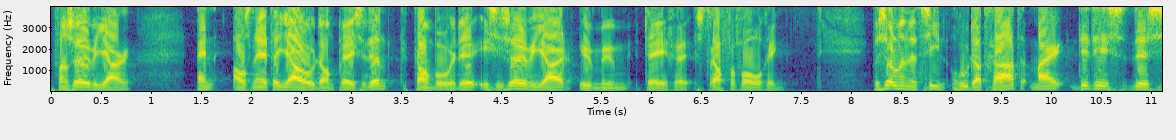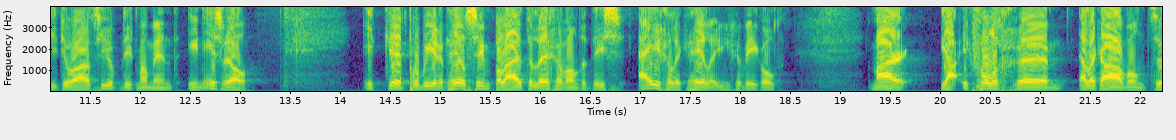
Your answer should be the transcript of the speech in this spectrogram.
van zeven jaar. En als Netanyahu dan president kan worden, is hij zeven jaar immuun tegen strafvervolging. We zullen het zien hoe dat gaat, maar dit is de situatie op dit moment in Israël. Ik eh, probeer het heel simpel uit te leggen, want het is eigenlijk heel ingewikkeld. Maar ja, ik volg uh, elke avond uh,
